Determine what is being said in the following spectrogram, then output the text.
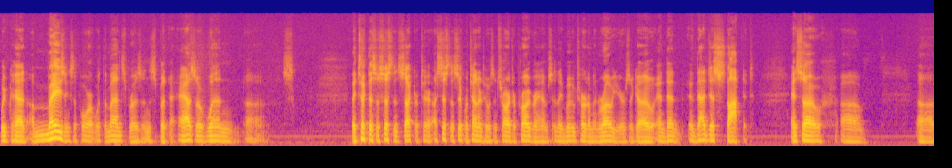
We've had amazing support with the men's prisons, but as of when uh, they took this assistant secretary, assistant superintendent who was in charge of programs, and they moved her to Monroe years ago, and then and that just stopped it. And so, uh, uh,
